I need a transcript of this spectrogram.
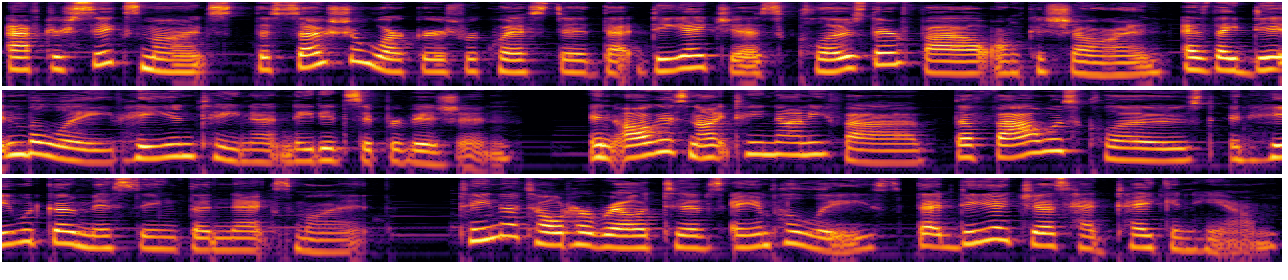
After six months, the social workers requested that DHS close their file on Ke'Shaun as they didn't believe he and Tina needed supervision. In August 1995, the file was closed and he would go missing the next month. Tina told her relatives and police that DHS had taken him,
